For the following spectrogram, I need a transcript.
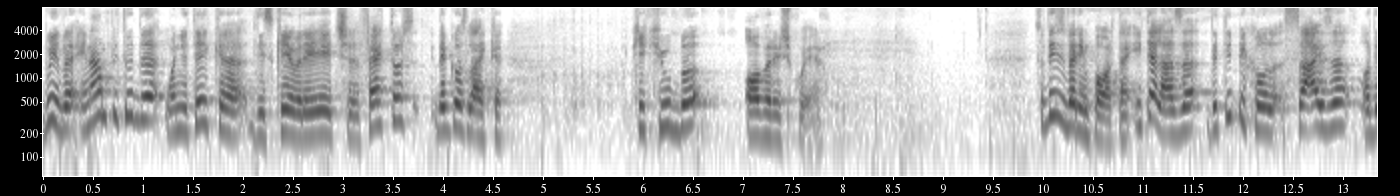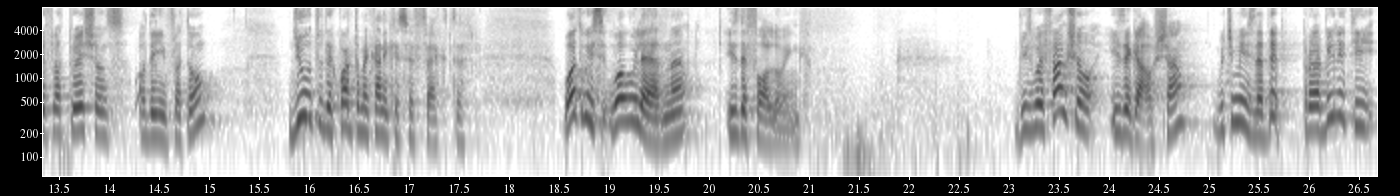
with uh, an amplitude uh, when you take uh, these k over ah factors that goes like uh, k cube over h square. So this is very important. It tells us uh, the typical size of the fluctuations of the inflaton due to the quantum mechanics effect. What we, what we learn is the following. This wave function is a Gaussian, which means that the probability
